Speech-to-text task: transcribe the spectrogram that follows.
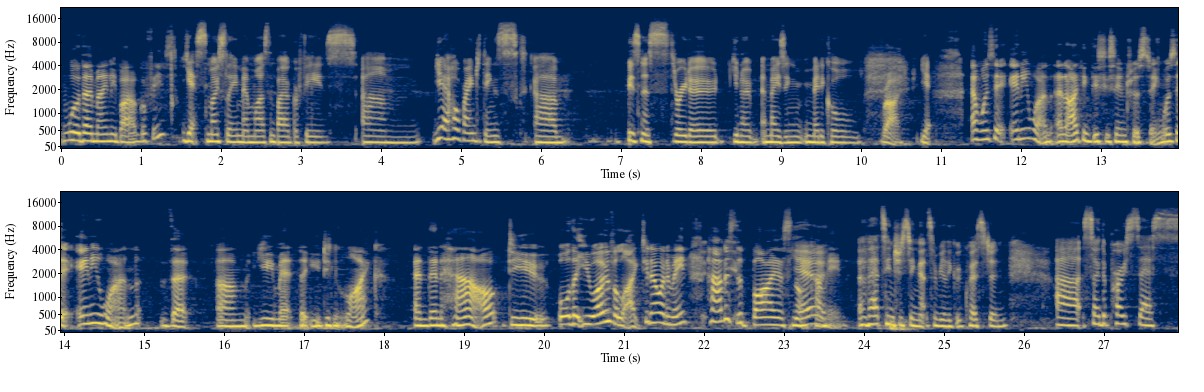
were they mainly biographies? Yes, mostly memoirs and biographies. Um, yeah, a whole range of things. Um, business through to, you know, amazing medical. Right. Yeah. And was there anyone? And I think this is interesting. Was there anyone that um, you met that you didn't like? And then how do you, or that you overlike? Do you know what I mean? How does the bias not come in? Oh, that's interesting. That's a really good question. Uh, so the process,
